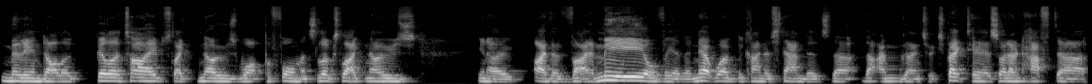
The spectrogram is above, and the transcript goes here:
million dollar biller types, like knows what performance looks like, knows you know, either via me or via the network, the kind of standards that that I'm going to expect here. So I don't have to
